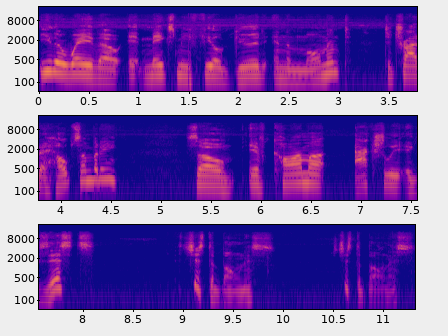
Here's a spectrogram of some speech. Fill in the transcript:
Either way, though, it makes me feel good in the moment to try to help somebody. So if karma actually exists, it's just a bonus. It's just a bonus.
